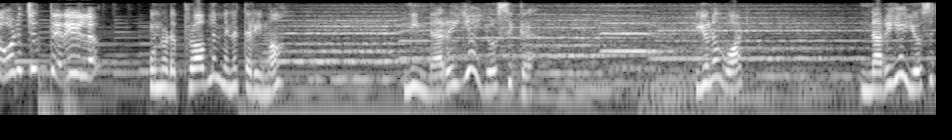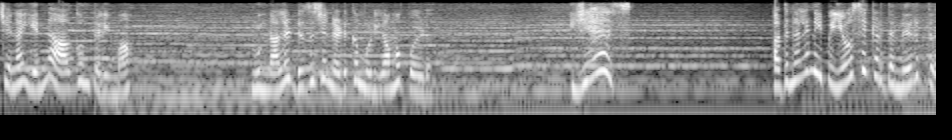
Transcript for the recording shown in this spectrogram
தோணுச்சுன்னு தெரியல. உன்னோட ப்ராப்ளம் என்ன தெரியுமா? நீ நிறைய யோசிக்கிற. யூ நோ வாட் நிறைய யோசிச்சேன்னா என்ன ஆகும் தெரியுமா? உன்னால டிசிஷன் எடுக்க முடியாம போயிடும். எஸ் அதனால நீ இப்ப யோசிக்கிறத நிறுத்து.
